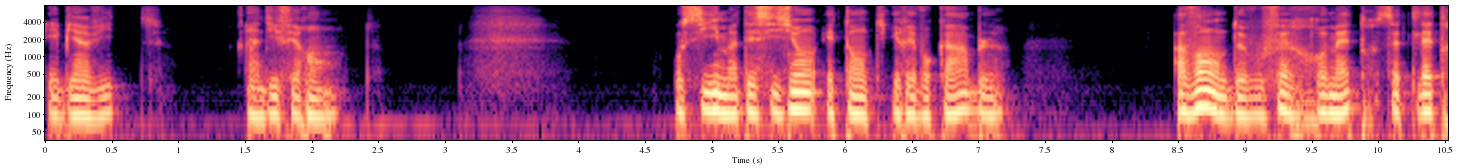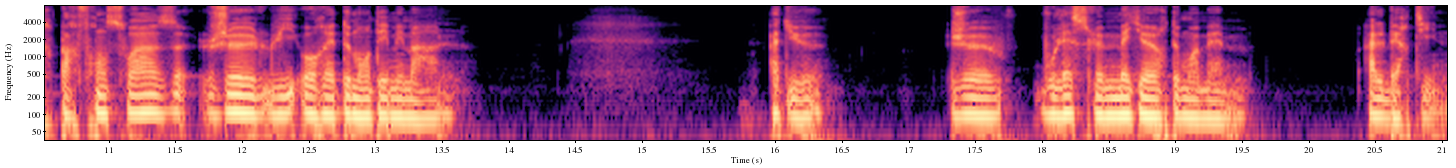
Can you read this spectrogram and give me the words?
et bien vite, indifférente. Aussi ma décision étant irrévocable, avant de vous faire remettre cette lettre par Françoise, je lui aurais demandé mes mâles. Adieu. Je vous laisse le meilleur de moi-même. Albertine.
